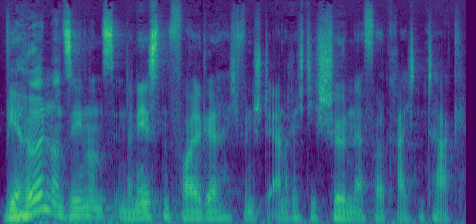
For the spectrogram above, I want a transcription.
Wir hören und sehen uns in der nächsten Folge. Ich wünsche dir einen richtig schönen, erfolgreichen Tag.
